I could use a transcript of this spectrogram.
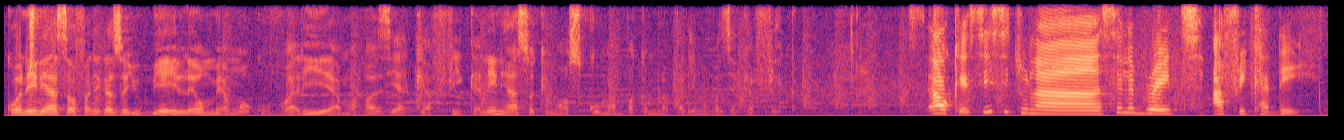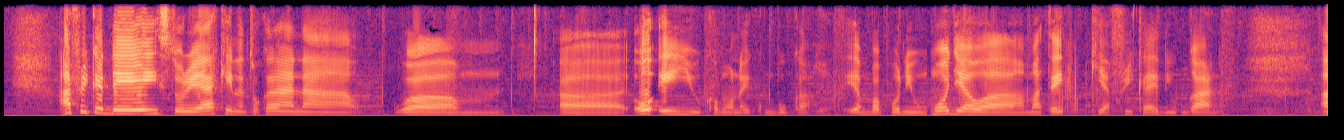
Kwa nini hasa wafanyakazi wa uba leo mmeamua kuvalia mavazi ya kiafrika? Nini hasa kimewasukuma mpaka mnavalia mavazi ya kiafrika? Okay sisi tuna celebrate africa day. Africa day historia yake inatokana na um, uh, oau kama unaikumbuka Yeah. ambapo ni umoja wa mataifa ya kiafrika yaliungana. Uh,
